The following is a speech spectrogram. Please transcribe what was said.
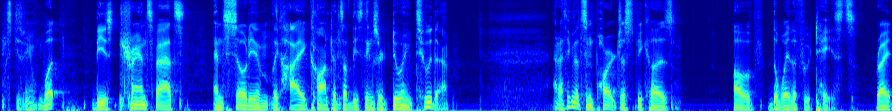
excuse me what these trans fats and sodium like high contents of these things are doing to them. And i think that's in part just because of the way the food tastes right?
